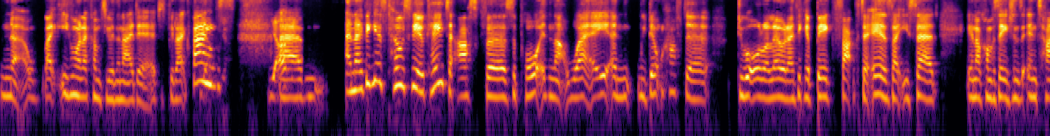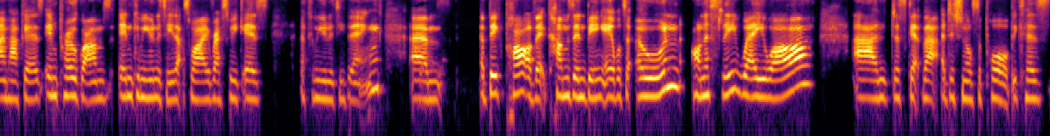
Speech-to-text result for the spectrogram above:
no. Like even when i come to you with an idea just be like thanks. Yep. um, and I think it's totally okay to ask for support in that way. And we don't have to do it all alone. I think a big factor is, like you said, in our conversations, in time hackers, in programs, in community. That's why Rest Week is a community thing. Um, Yes. A big part of it comes in being able to own honestly where you are and just get that additional support because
